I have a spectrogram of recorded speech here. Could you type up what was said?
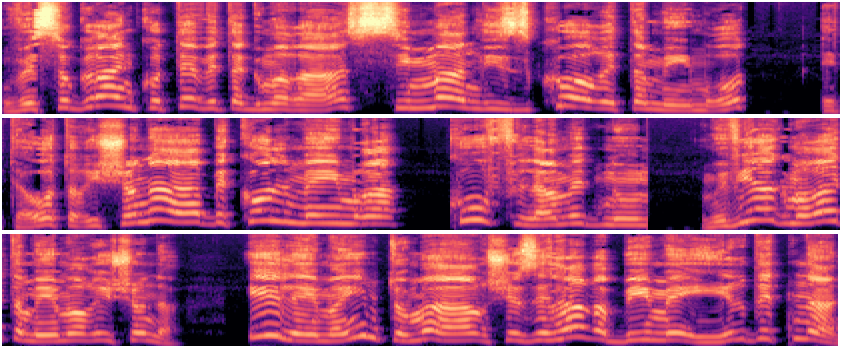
ובסוגריים כותבת הגמרא, סימן לזכור את המימרות, את האות הראשונה בכל מימרה, קל"נ. ומביאה הגמרא את המימרה הראשונה. אילם, האם תאמר שזה הרבי מאיר דתנן,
